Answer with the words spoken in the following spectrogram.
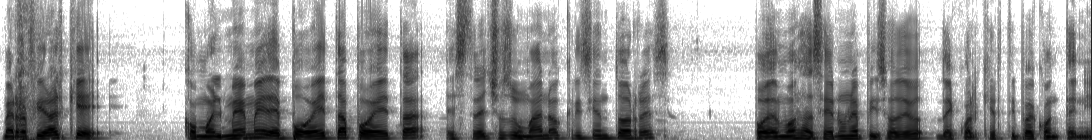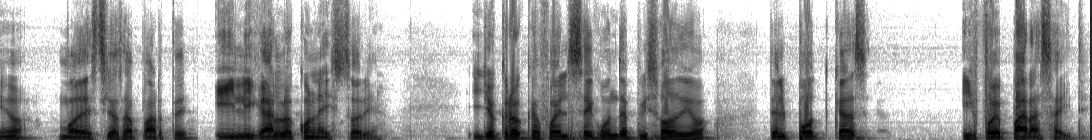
Me refiero al que, como el meme de poeta, poeta, estrecho su mano, Cristian Torres, podemos hacer un episodio de cualquier tipo de contenido, modestias aparte, y ligarlo con la historia. Y yo creo que fue el segundo episodio del podcast y fue Parasite.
